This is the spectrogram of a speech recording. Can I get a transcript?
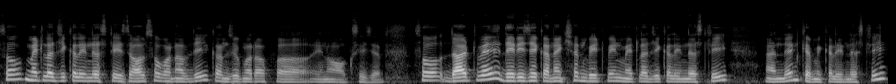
So, metallurgical industry is also one of the consumer of uh, you know oxygen. So, that way there is a connection between metallurgical industry and then chemical industry.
